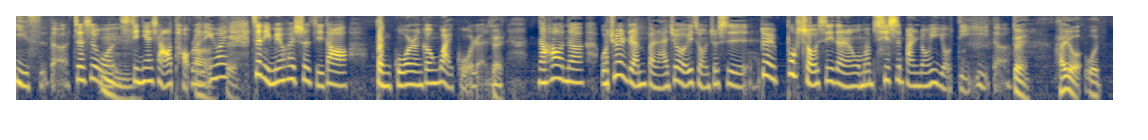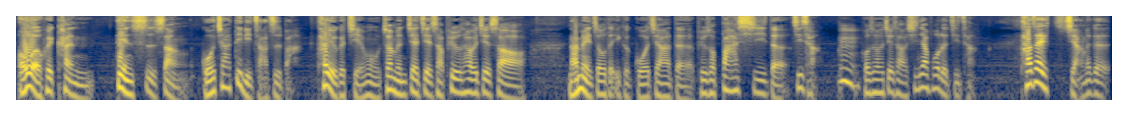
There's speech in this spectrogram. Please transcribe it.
意思的。这是我今天想要讨论的，嗯、因为这里面会涉及到本国人跟外国人。对。然后呢，我觉得人本来就有一种，就是对不熟悉的人，我们其实蛮容易有敌意的。对，还有我偶尔会看电视上《国家地理》杂志吧，它有个节目专门在介绍，譬如他会介绍南美洲的一个国家的，譬如说巴西的机场，嗯，或者说介绍新加坡的机场，他在讲那个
